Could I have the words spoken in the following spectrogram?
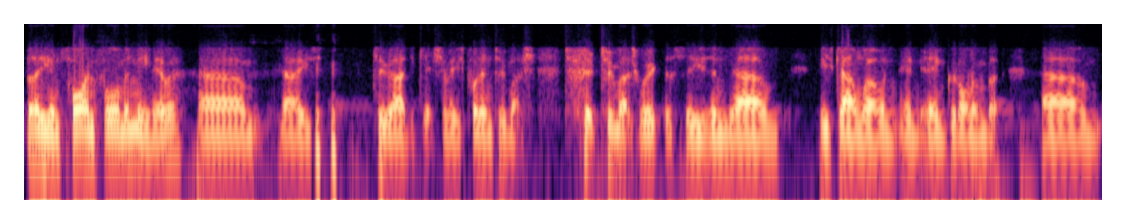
bloody in fine form, isn't he? Never. Um, no, he's too hard to catch him. He's put in too much too, too much work this season. Um, he's going well and, and, and good on him. But um,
